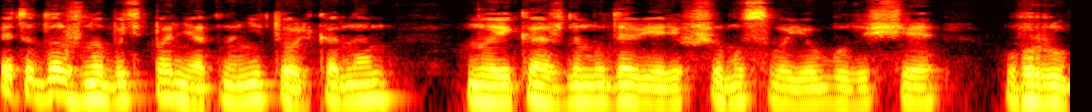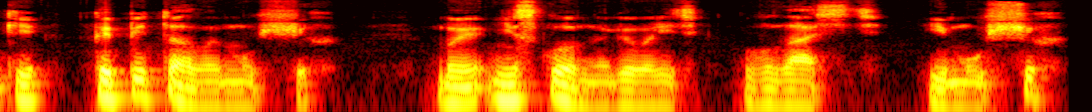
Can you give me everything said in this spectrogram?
Это должно быть понятно не только нам, но и каждому доверившему свое будущее в руки капитала имущих. Мы не склонны говорить «власть имущих»,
